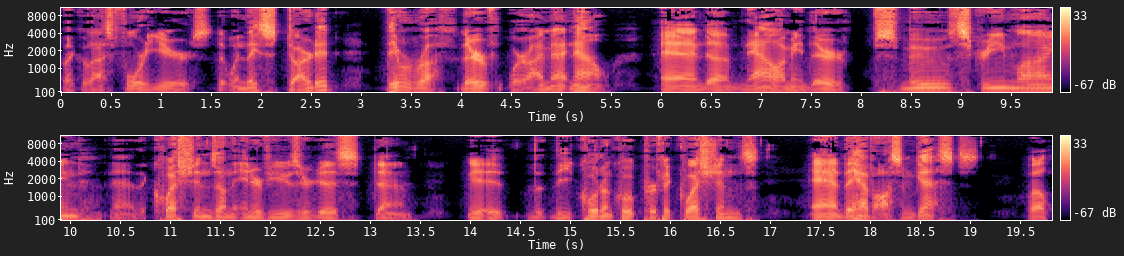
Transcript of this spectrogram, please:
like the last four years that when they started, they were rough. They're where I'm at now. And, um, now, I mean, they're smooth, streamlined. Uh, the questions on the interviews are just, um, it, the, the quote unquote perfect questions and they have awesome guests. Well,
